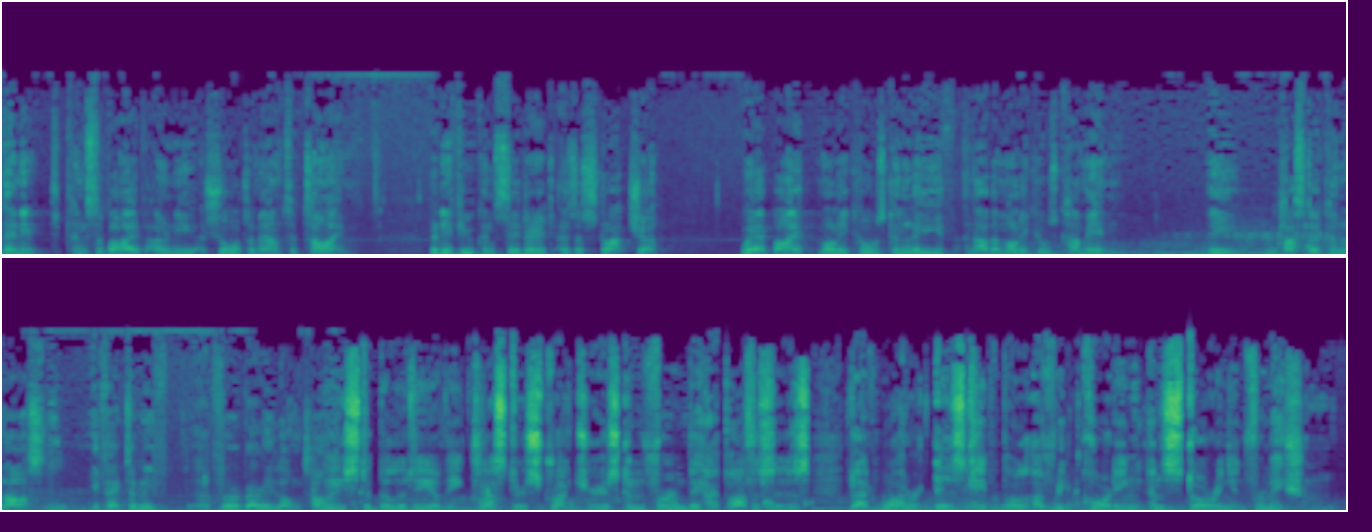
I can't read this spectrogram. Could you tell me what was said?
then it can survive only a short amount of time. But if you consider it as a structure whereby molecules can leave and other molecules come in, the cluster can last effectively uh, for a very long time. The stability of the cluster structures confirmed the hypothesis that water is capable of recording and storing information.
